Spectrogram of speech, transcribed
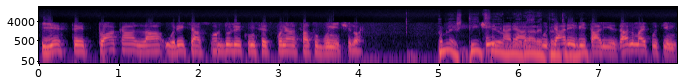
este toaca la urechea sordului, cum se spunea în satul bunicilor. Domnule, știi Cei ce care ar putea pentru... revitaliza, nu mai putem,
